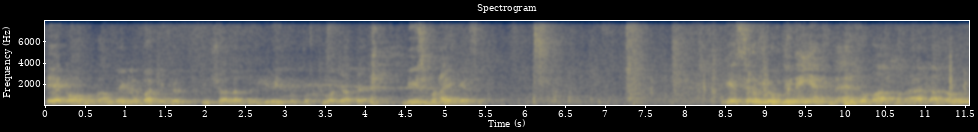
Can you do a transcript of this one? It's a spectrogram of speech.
ایک اور مقام دیکھ لیں، باقی پھر انشاءاللہ زندگی رہی تو وقت ہوا چاہتا ہے۔ بیس بٹا اکیاسی یہ صرف یہودی نہیں ہے۔ میں جو بات بتانا چاہتا ہوں،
